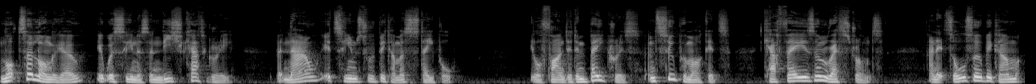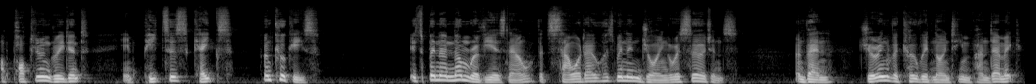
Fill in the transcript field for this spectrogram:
Not so long ago, it was seen as a niche category, but now it seems to have become a staple. You'll find it in bakeries and supermarkets, cafes and restaurants, and it's also become a popular ingredient in pizzas, cakes, and cookies. It's been a number of years now that sourdough has been enjoying a resurgence. And then, during the COVID 19 pandemic,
